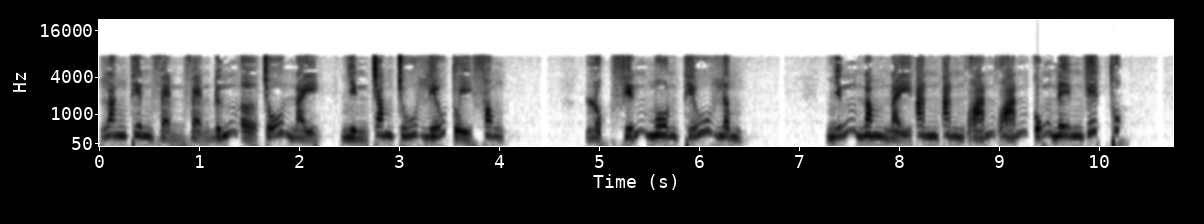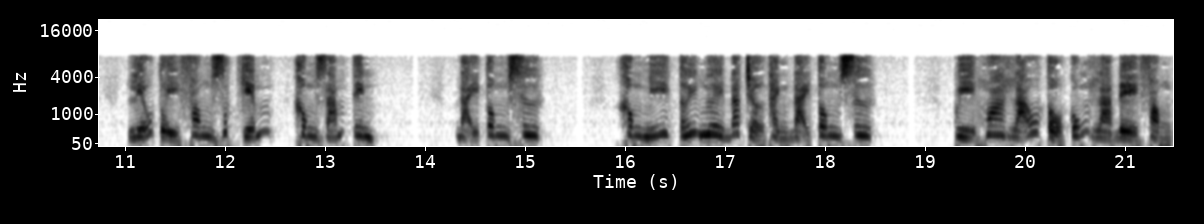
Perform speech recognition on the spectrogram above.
Lăng thiên vẹn vẹn đứng ở chỗ này, nhìn chăm chú liễu tùy phong. Lục phiến môn thiếu lâm. Những năm này ăn ăn oán oán cũng nên kết thúc. Liễu tùy phong rút kiếm, không dám tin. Đại Tông Sư. Không nghĩ tới ngươi đã trở thành Đại Tông Sư. Quỳ hoa lão tổ cũng là đề phòng,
